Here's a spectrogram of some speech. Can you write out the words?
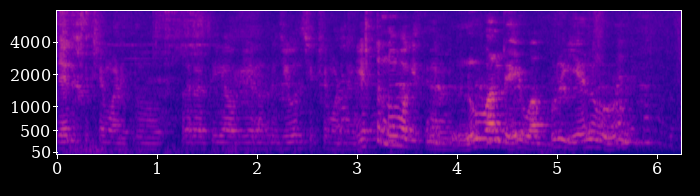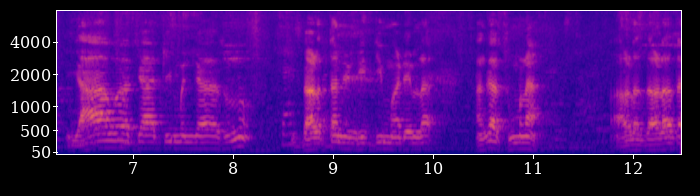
ಜೈಲು ಶಿಕ್ಷೆ ಮಾಡಿದ್ರು. ಅದರ ಜೊತೆಗೆ ಅವ್ರಿಗೆ ಏನಾದರೂ ಜೀವನ ಶಿಕ್ಷೆ ಮಾಡಿದಾಗ ಎಷ್ಟು ನೋವಾಗಿತ್ತು ನೋವಲ್ರಿ ಒಬ್ಬರು ಏನು ಯಾವ ಜಾತಿ ಮಂದಿ ಆದ್ರೂ ಬೆಳತಾನೆ ನಿದ್ದೆ ಮಾಡಿಲ್ಲ. ಹಂಗ ಸುಮ್ಮನೆ ಅಳದ ಅಳದ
